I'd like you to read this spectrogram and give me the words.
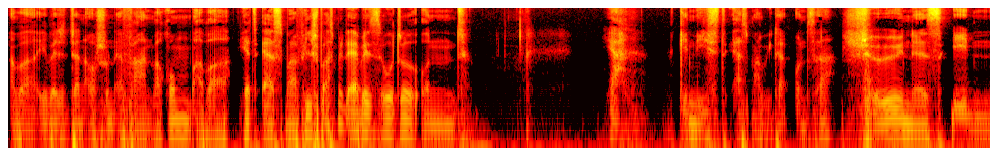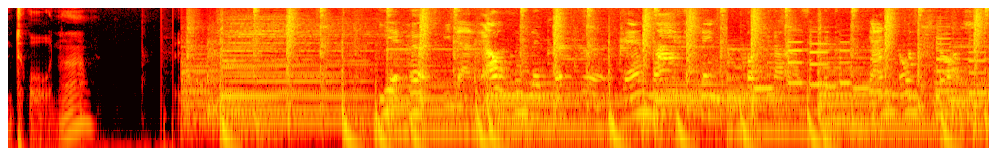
Aber ihr werdet dann auch schon erfahren, warum. Aber jetzt erstmal viel Spaß mit der Episode und ja, genießt erstmal wieder unser schönes Intro, ne? Ihr hört wieder rauchende Köpfe, der Nachdenken-Podcast mit Jan und Josh.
